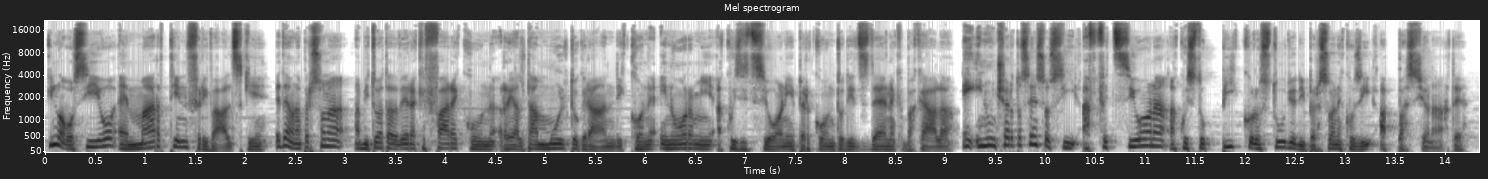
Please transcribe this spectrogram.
Il nuovo CEO è Martin Frivalski ed è una persona abituata ad avere a che fare con realtà molto grandi, con enormi acquisizioni per conto di Zdenek Bakala e in un certo senso si affeziona a questo piccolo studio di persone così appassionate.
